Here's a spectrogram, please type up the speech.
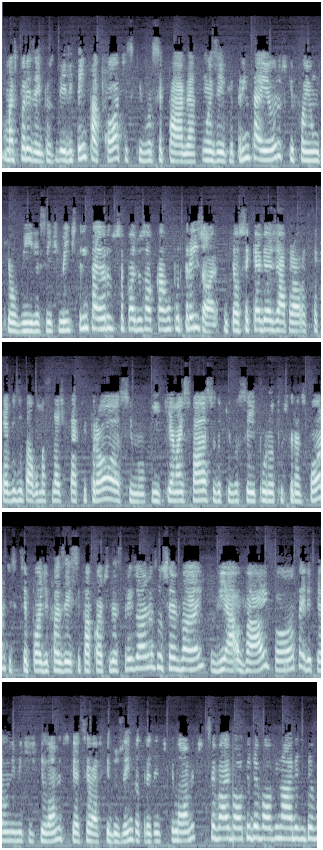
Mas, por exemplo, ele tem pacotes que você paga, um exemplo, 30 euros, que foi um que eu vi recentemente. 30 euros você pode usar o carro por 3 horas. Então, você quer viajar para, você quer visitar alguma cidade que está aqui próximo e que é mais fácil do que você ir por outros transportes, você pode fazer esse pacote das 3 horas, você vai, via, vai, volta, ele tem um limite de quilômetros, que é, sei lá, acho que 200 ou 300 quilômetros. Você vai, volta e devolve na área de devolução.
